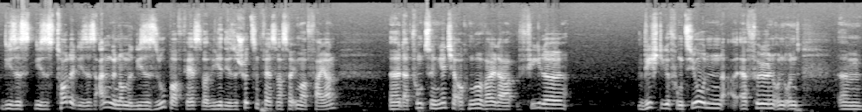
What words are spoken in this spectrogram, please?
dieses, dieses tolle, dieses angenommene, dieses Superfest, weil wir dieses Schützenfest, was wir immer feiern, äh, das funktioniert ja auch nur, weil da viele wichtige Funktionen erfüllen und, und ähm,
